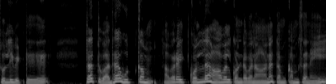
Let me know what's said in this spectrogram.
சொல்லிவிட்டு தத் வத உத்கம். அவரை கொல்ல ஆவல் கொண்டவனான தம் கம்சனை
